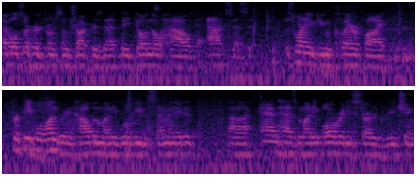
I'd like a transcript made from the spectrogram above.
I've also heard from some truckers that they don't know how to access it. Just wondering if you can clarify for people wondering how the money will be disseminated, uh, and has money already started reaching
